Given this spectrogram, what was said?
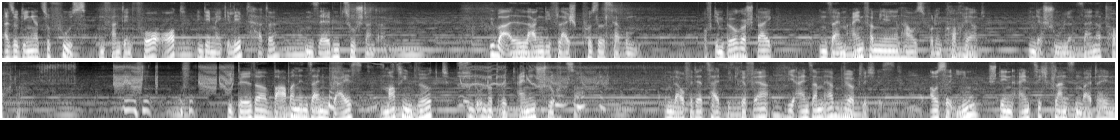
Also ging er zu Fuß und fand den Vorort, in dem er gelebt hatte, im selben Zustand an. Überall lagen die Fleischpuzzles herum. Auf dem Bürgersteig, in seinem Einfamilienhaus vor dem Kochherd, in der Schule seiner Tochter. Die Bilder wabern in seinem Geist, Martin wirkt und unterdrückt einen Schluchzer. Im Laufe der Zeit begriff er, wie einsam er wirklich ist. Außer ihm stehen einzig Pflanzen weiterhin,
